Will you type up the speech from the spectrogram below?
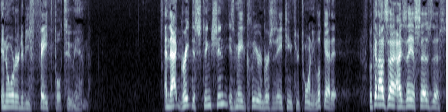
in order to be faithful to him. And that great distinction is made clear in verses 18 through 20. Look at it. Look at how Isaiah says this.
